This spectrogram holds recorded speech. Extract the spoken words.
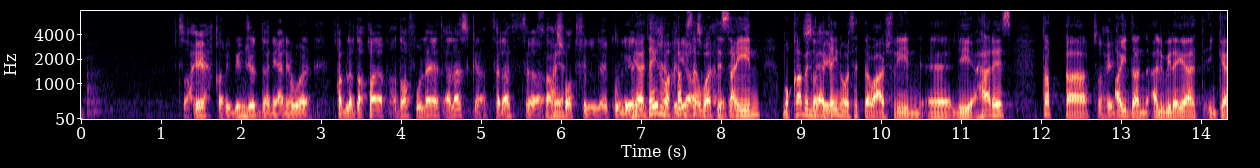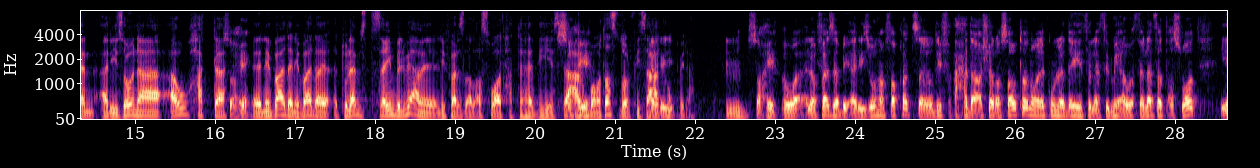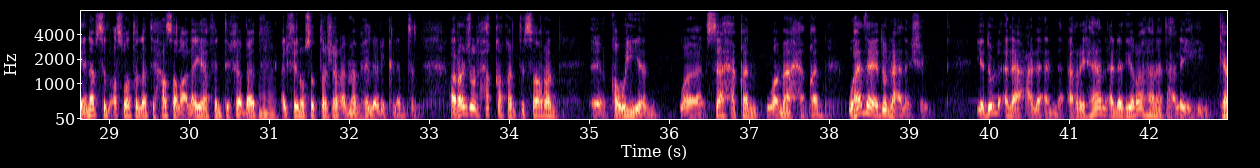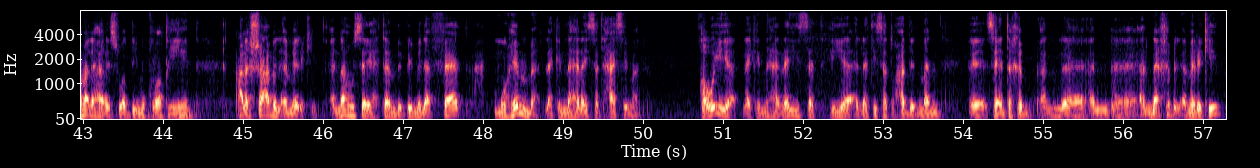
صحيح قريبين جدا. يعني هو قبل دقائق أضاف ولاية ألاسكا ثلاث صحيح. أصوات في الكلية. 295 مقابل صحيح. 226 لهاريس. تبقى صحيح. أيضا الولايات إن كان أريزونا أو حتى صحيح. نيفادا. نيفادا تلامس 90% لفرز الأصوات حتى هذه الساعة ربما تصدر في ساعات مقبلة. صحيح. هو لو فاز بأريزونا فقط سيضيف 11 صوتا ويكون لديه 303 أصوات. هي نفس الأصوات التي حصل عليها في انتخابات م. 2016 أمام هيلاري كلينتون. الرجل حقق انتصارا قويا وساحقا وماحقا وهذا يدل على شيء. يدل على أن الرهان الذي راهنت عليه كمالا هاريس والديمقراطيين على الشعب الأمريكي أنه سيهتم بملفات مهمة لكنها ليست حاسمة قوية لكنها ليست هي التي ستحدد من سينتخب الناخب الأمريكي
